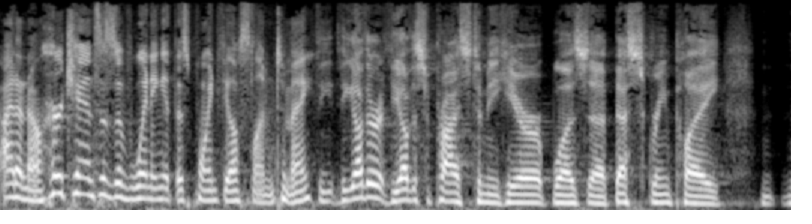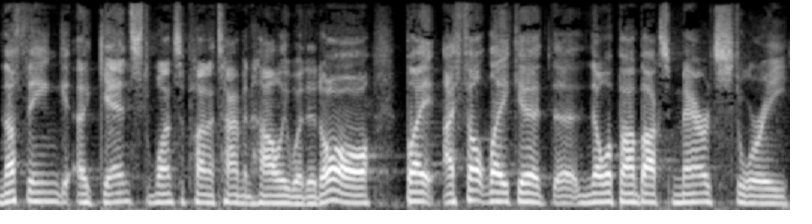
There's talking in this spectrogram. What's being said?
I don't know. Her chances of winning at this point feel slim to me. The, the other the other surprise to me here was uh, best screenplay. Nothing against Once Upon a Time in Hollywood at all, but I felt like uh, Noah Baumbach's Marriage Story,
